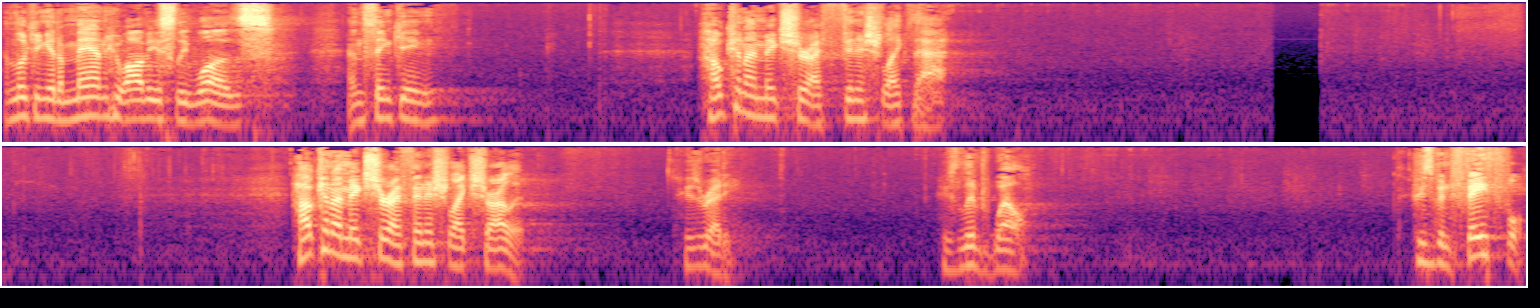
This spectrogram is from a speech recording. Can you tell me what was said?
and looking at a man who obviously was, and thinking, how can I make sure I finish like that? How can I make sure I finish like Charlotte, who's ready, who's lived well, who's been faithful?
